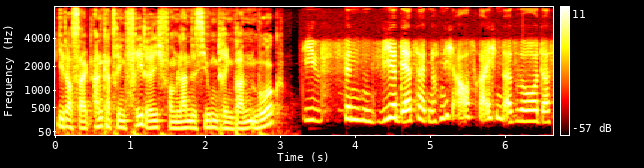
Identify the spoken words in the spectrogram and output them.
Jedoch sagt Ann-Kathrin Friedrich vom Landesjugendring Brandenburg. Die finden wir derzeit noch nicht ausreichend. Also, dass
